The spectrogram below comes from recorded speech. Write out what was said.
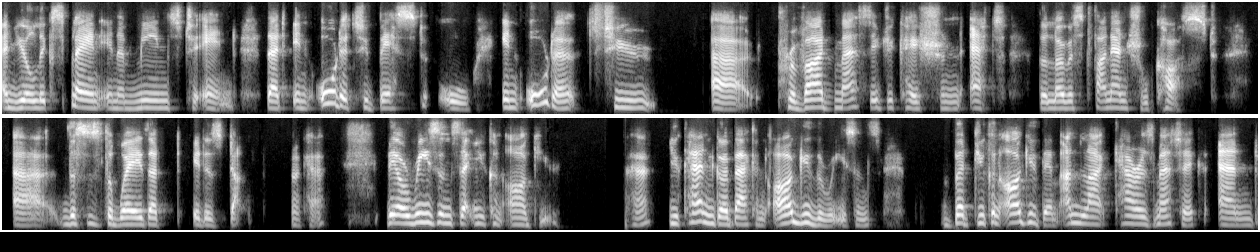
And you'll explain in a means to end that in order to best or in order to uh, provide mass education at the lowest financial cost, uh, this is the way that it is done. Okay. There are reasons that you can argue. Okay. You can go back and argue the reasons, but you can argue them, unlike charismatic and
